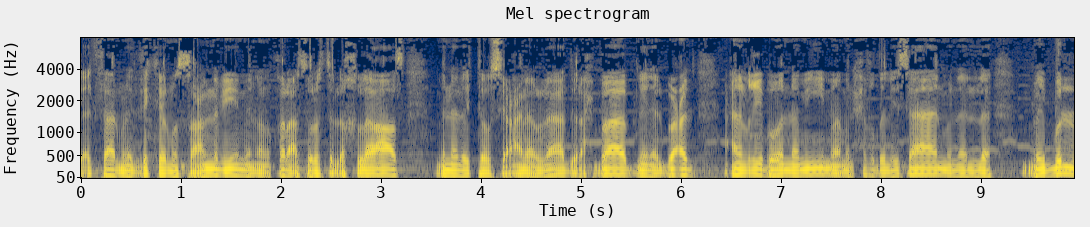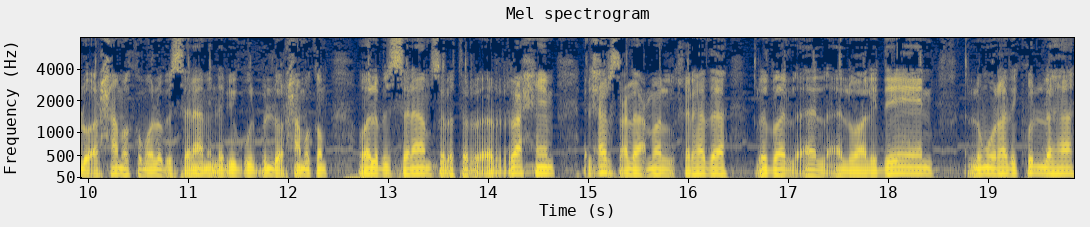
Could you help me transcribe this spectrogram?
أكثر من الذكر من الصلاة على النبي من قراءة سورة الإخلاص من التوسع على الأولاد والأحباب من البعد عن الغيبة والنميمة من حفظ اللسان من. بلوا أرحامكم ولو بالسلام النبي يقول بلوا أرحامكم ولو بالسلام صلة الرحم الحرص على أعمال الخير هذا رضا الوالدين الأمور هذه كلها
